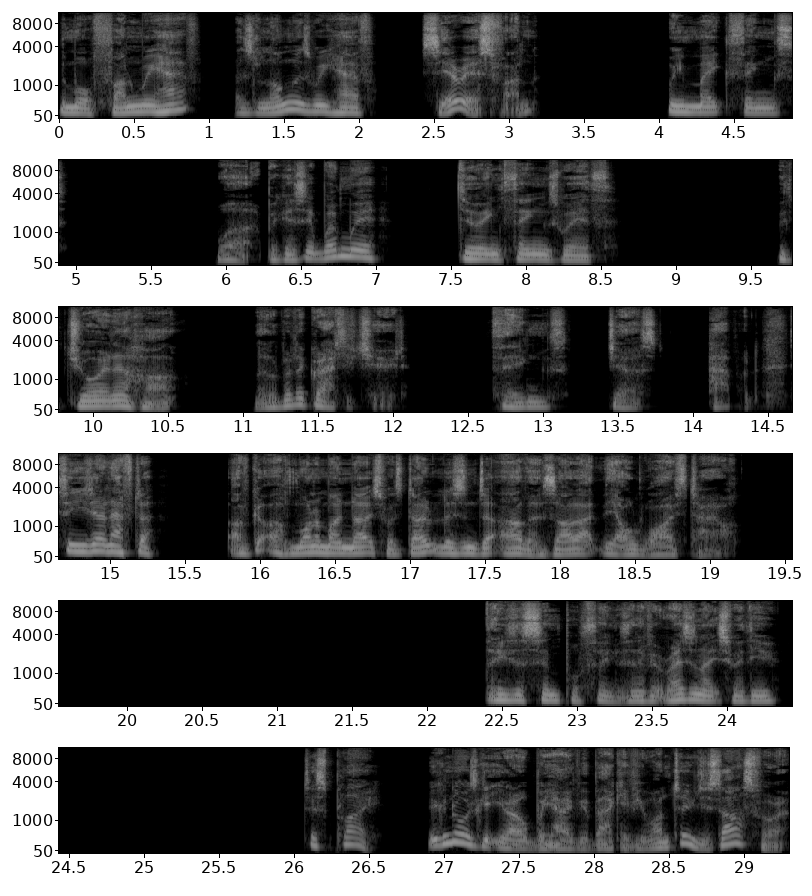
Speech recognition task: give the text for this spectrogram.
the more fun we have, as long as we have serious fun, we make things work. Because when we're doing things with, with joy in our heart, a little bit of gratitude, things just happen. So you don't have to. I've got uh, one of my notes was don't listen to others. I like the old wives' tale. These are simple things. And if it resonates with you, just play. You can always get your old behavior back if you want to, just ask for it.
